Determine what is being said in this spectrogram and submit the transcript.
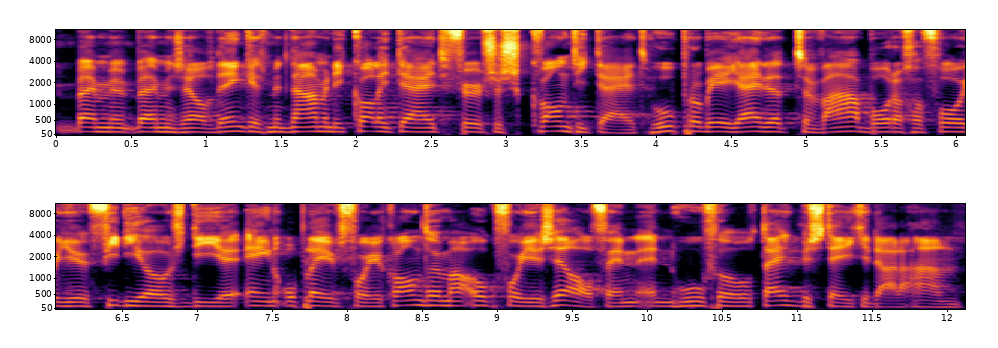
bij, me, bij mezelf denk, is met name die kwaliteit versus kwantiteit. Hoe probeer jij dat te waarborgen voor je video's die je één oplevert voor je klanten, maar ook voor jezelf? En, en hoeveel tijd besteed je daaraan?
